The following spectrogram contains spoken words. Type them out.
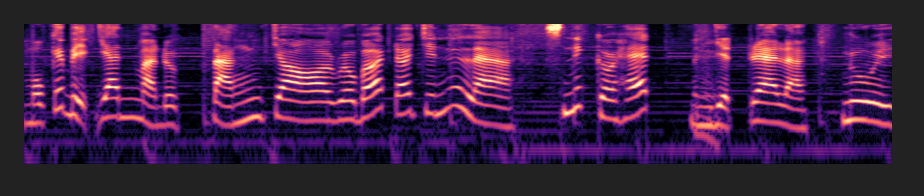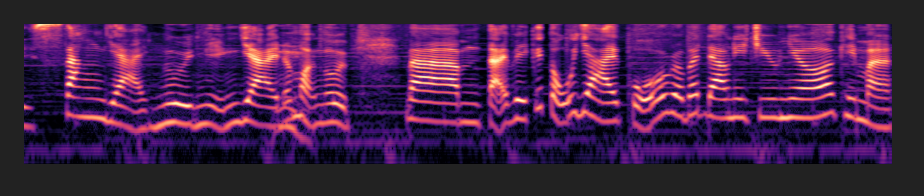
một cái biệt danh mà được tặng cho Robert đó chính là Sneakerhead mình ừ. dịch ra là người săn dài người nghiện dài đó ừ. mọi người và tại vì cái tủ dài của Robert Downey Jr. khi mà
